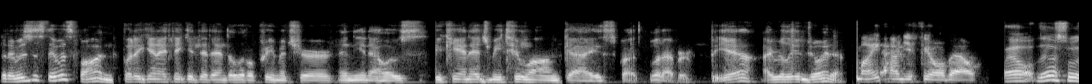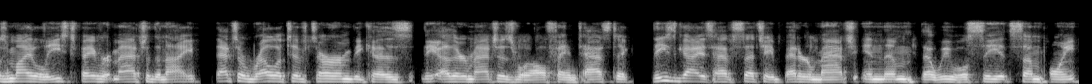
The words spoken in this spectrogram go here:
but it was just, it was fun. But again, I think it did end a little premature. And, you know, it was, you can't edge me too long, guys, but whatever. But yeah, I really enjoyed it. Mike, how do you feel about Well, this was my least favorite match of the night. That's a relative term because the other matches were all fantastic. These guys have such a better match in them that we will see at some point.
